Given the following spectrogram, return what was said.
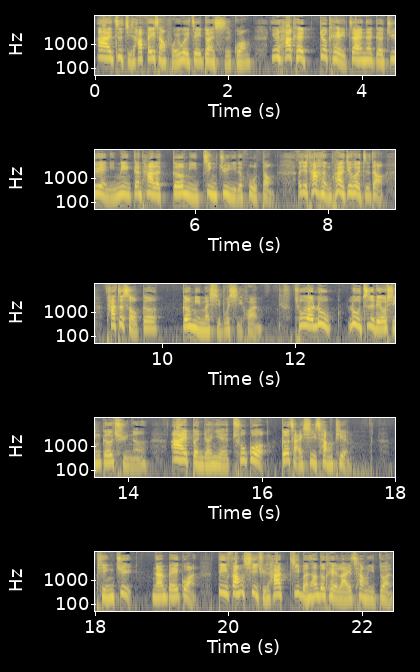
爱自己，他非常回味这一段时光，因为他可以就可以在那个剧院里面跟他的歌迷近距离的互动，而且他很快就会知道他这首歌歌迷们喜不喜欢。除了录录制流行歌曲呢，爱爱本人也出过歌仔戏唱片、评剧、南北管、地方戏曲，他基本上都可以来唱一段。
